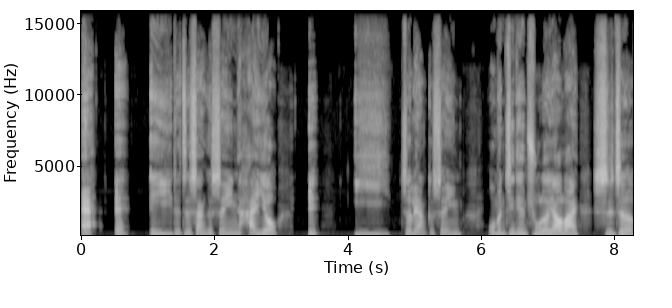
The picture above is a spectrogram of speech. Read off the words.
哎哎 e 的这三个声音，还有 e e 这两个声音。我们今天除了要来试着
